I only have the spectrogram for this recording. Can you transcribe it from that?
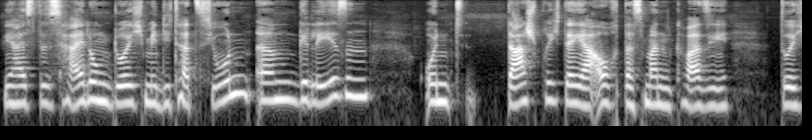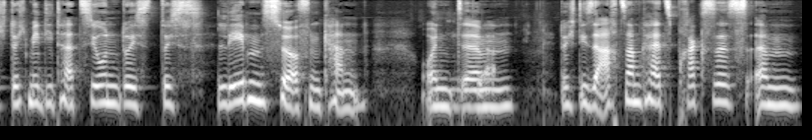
wie heißt es, Heilung durch Meditation ähm, gelesen. Und da spricht er ja auch, dass man quasi durch, durch Meditation durchs, durchs Leben surfen kann. Und ähm, ja. durch diese Achtsamkeitspraxis, ähm,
